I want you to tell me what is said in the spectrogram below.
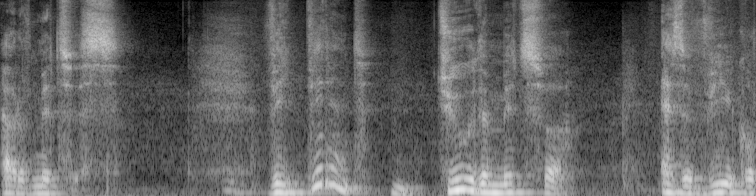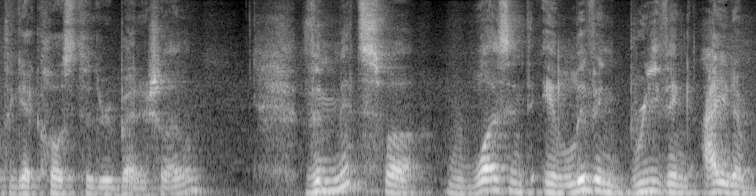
out of mitzvahs. They didn't do the mitzvah as a vehicle to get close to the Ribbono Shel Olam. The mitzvah wasn't a living, breathing item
